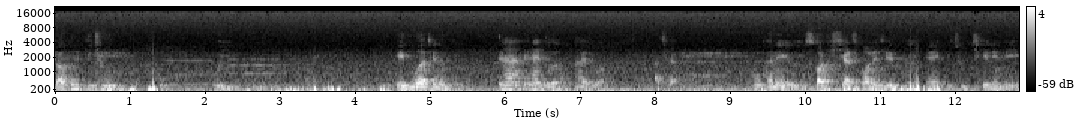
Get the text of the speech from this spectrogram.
তখন কিছু ওই চেনেন তো? হ্যাঁ, হ্যাঁ। হেদুয়া আচ্ছা ওখানে ওই স্কটিশ চার্চ কলেজের কিছু ছেলে মেয়ে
